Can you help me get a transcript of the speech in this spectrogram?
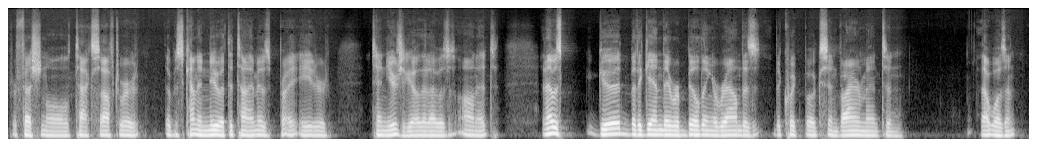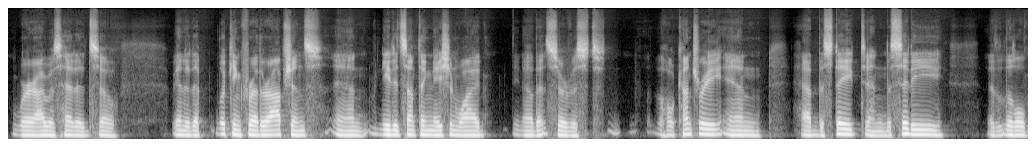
professional tax software that was kind of new at the time. It was probably eight or 10 years ago that I was on it. And that was good. But again, they were building around this, the QuickBooks environment, and that wasn't where I was headed. So we ended up looking for other options and needed something nationwide, you know, that serviced the whole country and had the state and the city, the little,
